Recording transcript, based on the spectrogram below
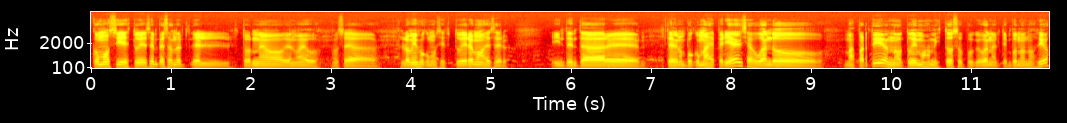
Como si estuviese empezando el, el torneo de nuevo, o sea, lo mismo, como si estuviéramos de cero. Intentar eh, tener un poco más de experiencia, jugando más partidos, no tuvimos amistosos porque bueno, el tiempo no nos dio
